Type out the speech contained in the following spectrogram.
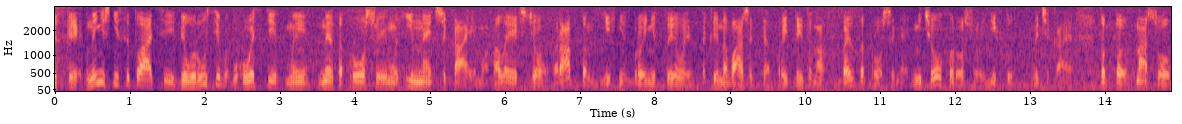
піски. В нинішній ситуації білорусів в гості ми не запрошуємо і не чекаємо. Але якщо раптом їхні збройні сили таки наважаться прийти до нас без запрошення, нічого хорошого їх тут не чекає. Тобто, з нашого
